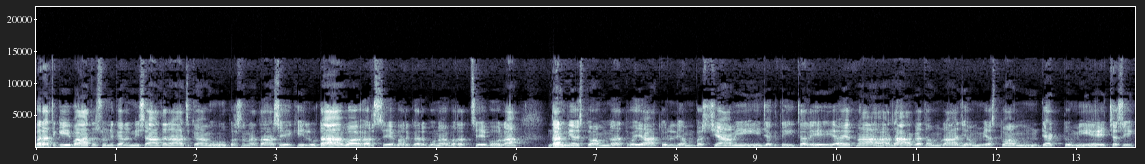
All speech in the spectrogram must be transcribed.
भरत की बात सुनकर निषाद राज का मुँह प्रसन्नता से खिल उठा वह हर्ष से भरकर पुनः भरत से बोला, धन्यस्त्वं न त्वया तुल्यं पश्यामि जगति तले अयत्नादागतं राज्यं, यस्त्वं त्यक्तुमिच्छसि।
